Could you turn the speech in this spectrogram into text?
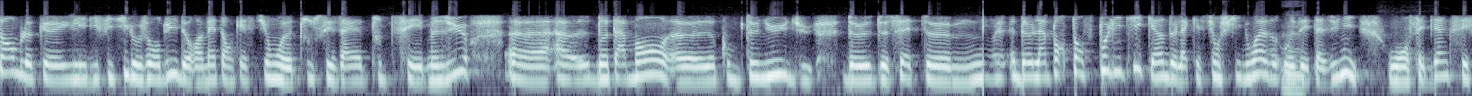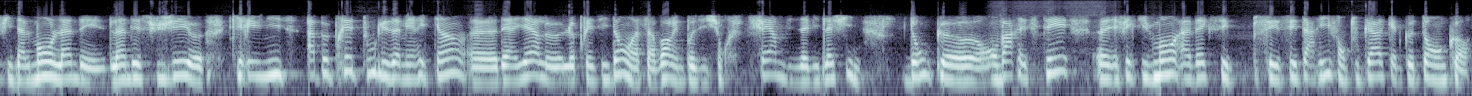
semble qu'il est difficile aujourd'hui de remettre en question tous ces toutes ces mesures, notamment compte tenu du de de cette de l'importance politique hein, de la question chinoise aux mmh. États-Unis, où on sait bien que c'est finalement l'un des l'un des sujets qui réunissent à peu près tous les Américains euh, derrière le, le, président, à savoir une position ferme vis-à-vis de la Chine. Donc, euh, on va rester euh, effectivement avec ces, ces, ces, tarifs, en tout cas quelque temps encore.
